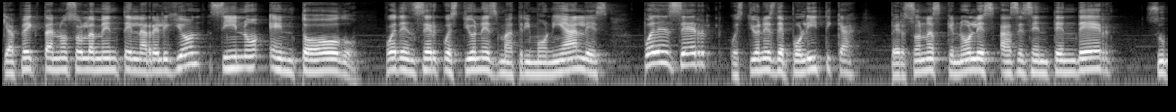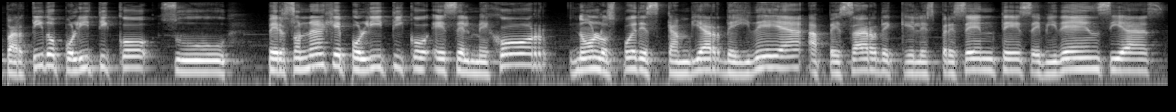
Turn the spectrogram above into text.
que afecta no solamente en la religión, sino en todo. Pueden ser cuestiones matrimoniales, pueden ser cuestiones de política, personas que no les haces entender su partido político, su personaje político es el mejor, no los puedes cambiar de idea a pesar de que les presentes evidencias,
